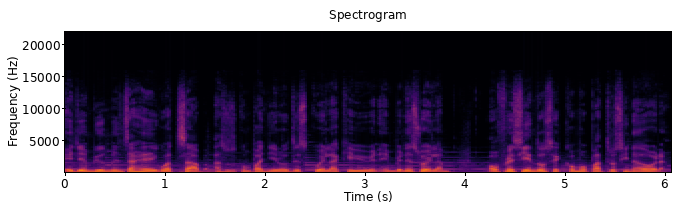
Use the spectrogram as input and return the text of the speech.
ella envió un mensaje de WhatsApp a sus compañeros de escuela que viven en Venezuela, ofreciéndose como patrocinadora.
